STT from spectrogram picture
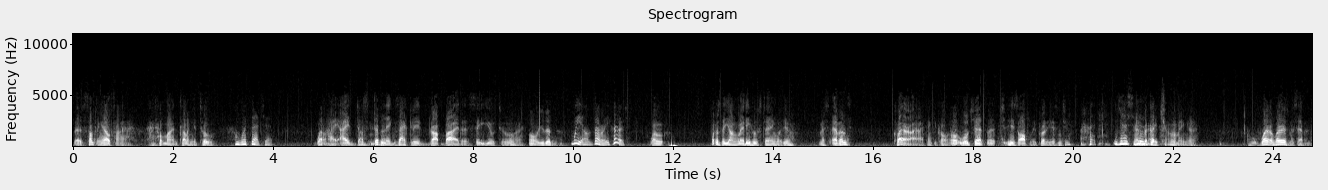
there's something else I, I don't mind telling you, too. What's that, Chet? Well, I, I just didn't exactly drop by to see you two. I, Oh, you didn't? huh? We are very hurt. well, where's the young lady who's staying with you? Miss Evans? Claire, I, I think you call her. Oh, well, Chet, uh, She's awfully pretty, isn't she? yes, she is. and is. very but- charming. Uh, where, where is Miss Evans?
